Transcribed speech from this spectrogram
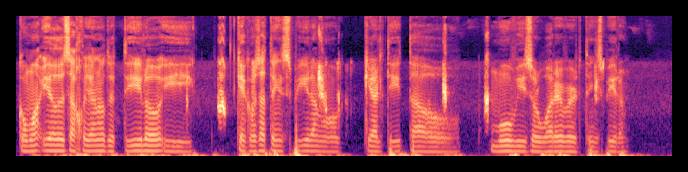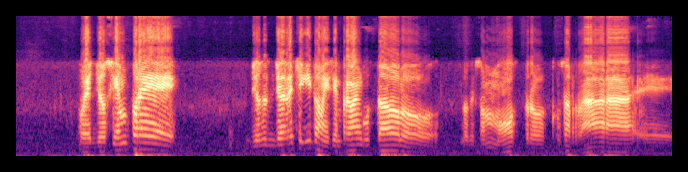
¿Cómo has ido desarrollando tu estilo y qué cosas te inspiran o qué artistas o movies o whatever te inspiran? Pues yo siempre, yo, yo de chiquito a mí siempre me han gustado lo, lo que son monstruos, cosas raras, eh,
